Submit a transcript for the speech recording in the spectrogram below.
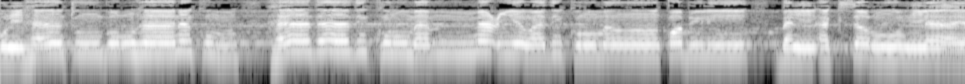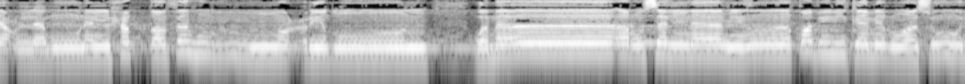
قل هاتوا برهانكم. هذا ذكر من معي وذكر من قبلي. بل أكثرهم لا يعلمون الحق فهم معرضون. وما أرسلنا من قبلك من رسول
